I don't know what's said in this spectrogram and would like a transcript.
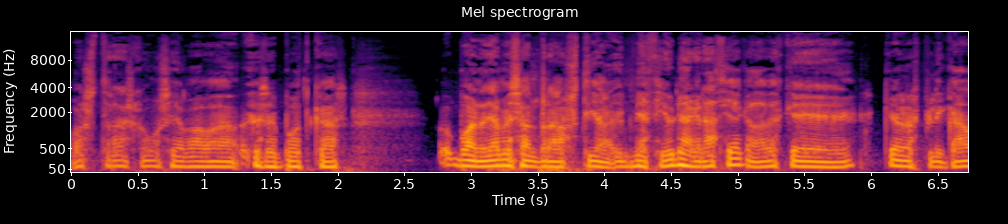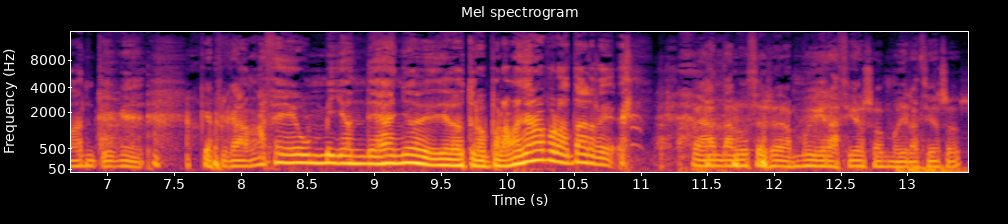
Ostras, ¿cómo se llamaba ese podcast? Bueno, ya me saldrá, hostia. Me hacía una gracia cada vez que, que lo explicaban, tío, que, que, explicaban hace un millón de años y el otro, por la mañana o por la tarde. Los andaluces eran muy graciosos, muy graciosos.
